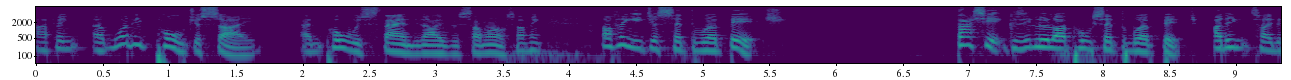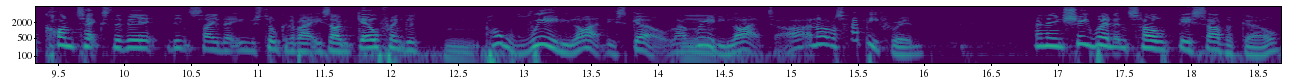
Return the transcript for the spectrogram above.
I think uh, what did Paul just say? And Paul was standing over somewhere else. I think I think he just said the word bitch. That's it, because it looked like Paul said the word bitch. I didn't say the context of it. Didn't say that he was talking about his own girlfriend. Because Paul really liked this girl, like really liked her, and I was happy for him. And then she went and told this other girl,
